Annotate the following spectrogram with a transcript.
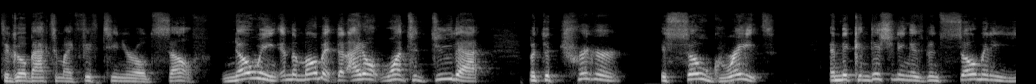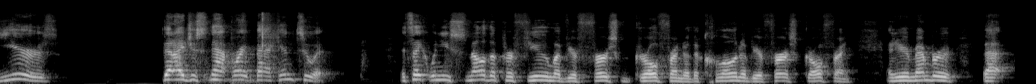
to go back to my 15 year old self, knowing in the moment that I don't want to do that. But the trigger is so great. And the conditioning has been so many years that I just snap right back into it. It's like when you smell the perfume of your first girlfriend or the cologne of your first girlfriend, and you remember that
